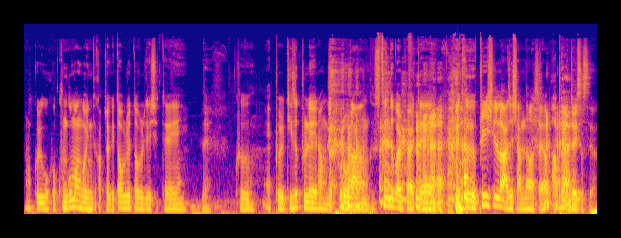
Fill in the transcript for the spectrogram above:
어, 그리고 그 궁금한 거 있는데 갑자기 WWDC 때 네. 그 애플 디스플레이랑 맥프로랑 그 스탠드 발표할 때왜그 필실러 아저씨 안 나왔어요? 앞에 앉아 있었어요.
